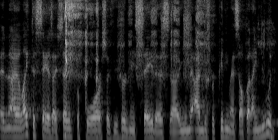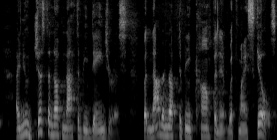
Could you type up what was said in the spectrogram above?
and I like to say, as I've said it before, so if you've heard me say this, uh, may, I'm just repeating myself, but I knew it. I knew just enough not to be dangerous, but not enough to be confident with my skills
